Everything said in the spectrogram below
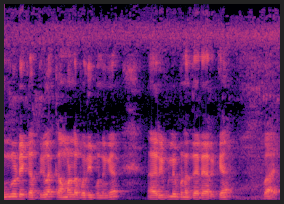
உங்களுடைய கருத்துக்களை கமெண்ட்டில் பதிவு பண்ணுங்கள் நான் ரிப்ளை பண்ண தயாராக இருக்கேன். பாய்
